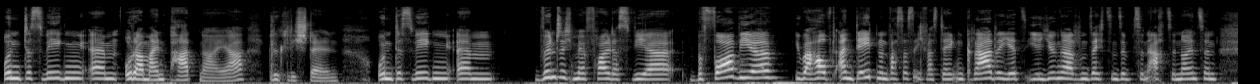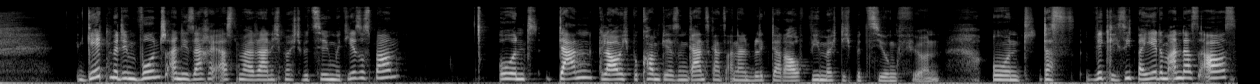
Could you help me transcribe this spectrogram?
Und deswegen, ähm, oder meinen Partner, ja, glücklich stellen. Und deswegen, ähm, wünsche ich mir voll, dass wir, bevor wir überhaupt an Daten und was weiß ich was denken, gerade jetzt ihr Jüngeren 16, 17, 18, 19, geht mit dem Wunsch an die Sache erstmal ran, ich möchte Beziehung mit Jesus bauen. Und dann, glaube ich, bekommt ihr so einen ganz, ganz anderen Blick darauf, wie möchte ich Beziehungen führen. Und das wirklich sieht bei jedem anders aus,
